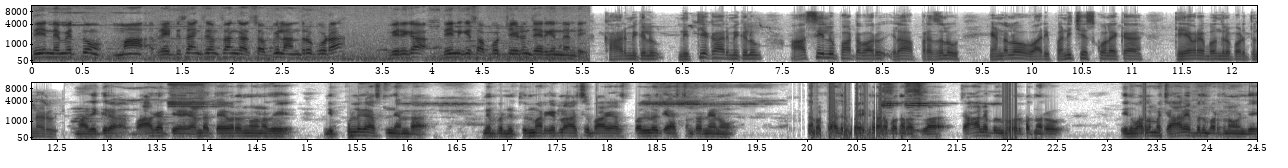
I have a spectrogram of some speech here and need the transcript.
దీని నిమిత్తం మా రెడ్డి సంక్షేమ సంఘ సభ్యులందరూ కూడా విరిగా దీనికి సపోర్ట్ చేయడం జరిగిందండి. కార్మికులు నిత్య కార్మికులు ఆశీలు పాటవారు ఇలా ప్రజలు ఎండలో వారి పని చేసుకోలేక తీవ్ర ఇబ్బందులు పడుతున్నారు. మా దగ్గర బాగా ఎండ తీవ్రంగా ఉన్నది. నిప్పులుగా వస్తుంది ఎండ. నేను నిత్తుల మార్కెట్లో ఆశ బాగా బల్లోకి వేస్తుంటాను నేను. అసలు. చాలా ఇబ్బంది పడుతున్నారు దీనివల్ల మేము చాలా ఇబ్బంది పడుతున్నాం అండి.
